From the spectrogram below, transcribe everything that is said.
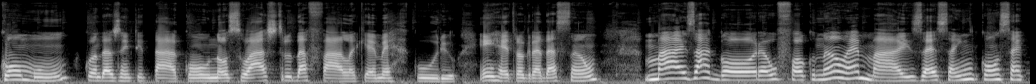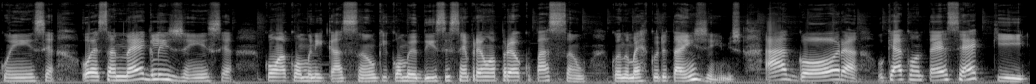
comum quando a gente está com o nosso astro da fala, que é Mercúrio, em retrogradação, mas agora o foco não é mais essa inconsequência ou essa negligência com a comunicação, que, como eu disse, sempre é uma preocupação quando Mercúrio está em Gêmeos. Agora, o que acontece é que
